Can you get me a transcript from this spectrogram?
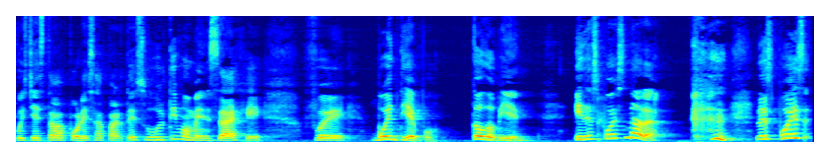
pues ya estaba por esa parte, su último mensaje fue buen tiempo, todo bien. Y después nada. después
